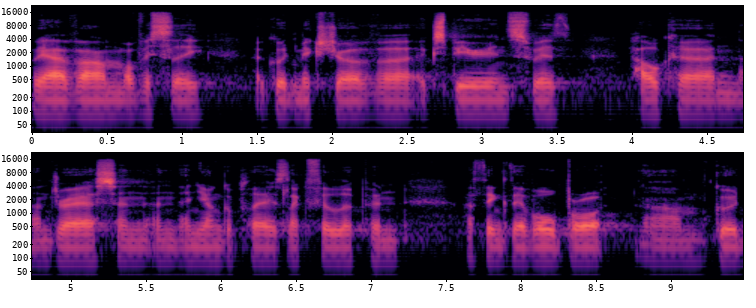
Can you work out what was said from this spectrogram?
We have um, obviously a good mixture of uh, experience with Hauke and Andreas and, and, and, younger players like Philip, and I think they've all brought um, good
